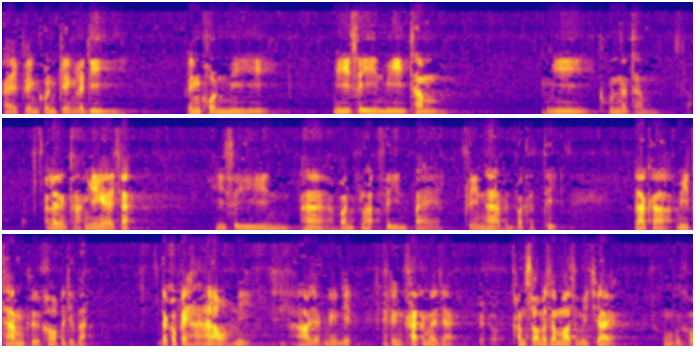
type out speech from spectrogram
ให้เป็นคนเก่งและดี เป็นคนมี มีศีลมีธรรม มีคุณธรรม อะไรต่างๆยังไงจ๊ะมีศีลห้าวันพระศีลแปดศีลห้าเป็นปกติ แล้วก็มีธรรมคือข้อปฏิบัติ แล้วก็ไปหาเอานี่ เอาจากในนี้ซึ่งคัดมาจากคำสอนพระสัมมาสัมพุทธเจ้าของของ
